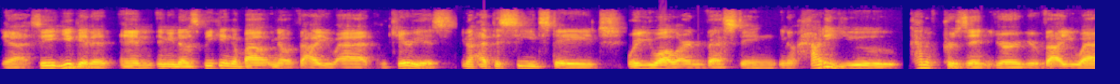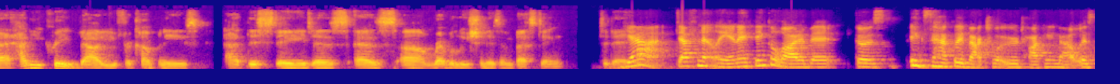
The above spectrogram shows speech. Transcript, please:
yeah, see, you get it. And and you know, speaking about, you know, value add, I'm curious, you know, at the seed stage where you all are investing, you know, how do you kind of present your your value add? How do you create value for companies at this stage as as um, Revolution is investing today? Yeah, definitely. And I think a lot of it goes exactly back to what we were talking about was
